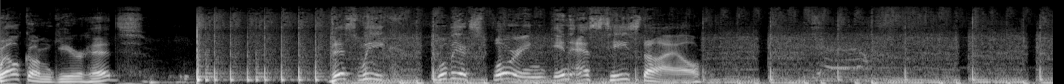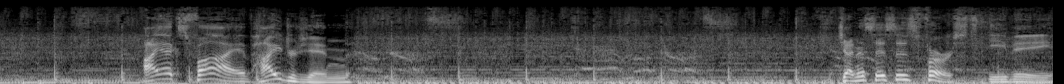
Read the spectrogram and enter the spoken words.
Welcome, gearheads. This week, we'll be exploring in ST style. IX5 Hydrogen. Genesis's first EV.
